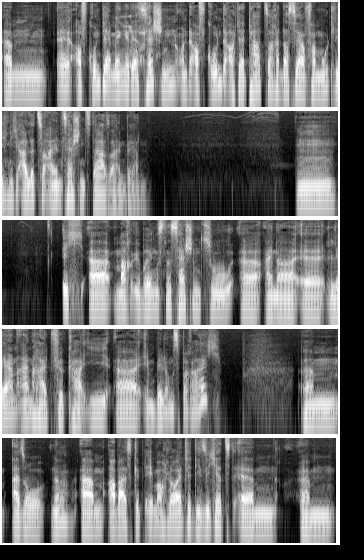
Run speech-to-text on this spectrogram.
Ähm, äh, aufgrund der Menge der Session und aufgrund auch der Tatsache, dass ja vermutlich nicht alle zu allen Sessions da sein werden. Mm. Ich äh, mache übrigens eine Session zu äh, einer äh, Lerneinheit für KI äh, im Bildungsbereich. Ähm, also, ne, ähm, aber es gibt eben auch Leute, die sich jetzt ähm, ähm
